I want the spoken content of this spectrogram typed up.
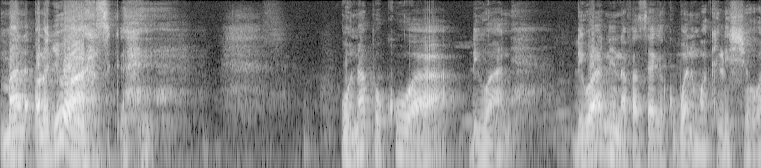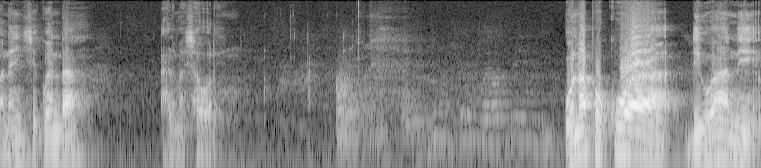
mara, unajua unapokuwa diwani, diwani nafasi yake kubwa ni mwakilishi wa wananchi kwenda halmashauri. Unapokuwa diwani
